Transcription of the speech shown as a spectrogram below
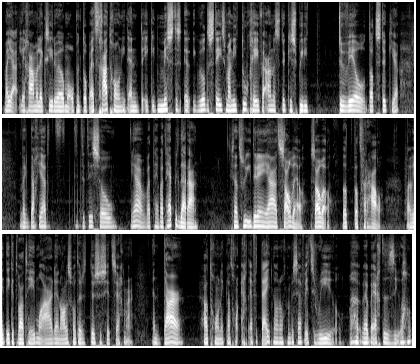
Maar ja, lichamelijk zie je er wel helemaal op en top. Het gaat gewoon niet. En ik, ik, miste, ik wilde steeds maar niet toegeven aan het stukje spiritueel, dat stukje. Dat ik dacht, ja, dat, is zo... Ja, wat, wat heb ik daaraan? Ik zei toen iedereen, ja, het zal wel. zal wel, dat, dat verhaal. Van weet ik het wat, hemel, aarde en alles wat er tussen zit, zeg maar. En daar had gewoon, ik had gewoon echt even tijd nodig om te beseffen, it's real. We hebben echt een ziel.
